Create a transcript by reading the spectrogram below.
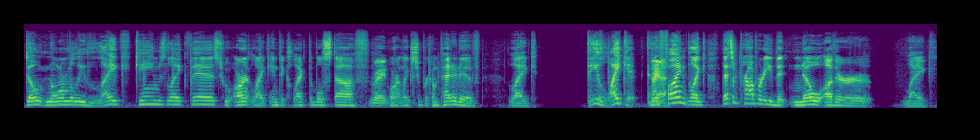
don't normally like games like this, who aren't like into collectible stuff, Right. who aren't like super competitive, like they like it. And I find like that's a property that no other like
